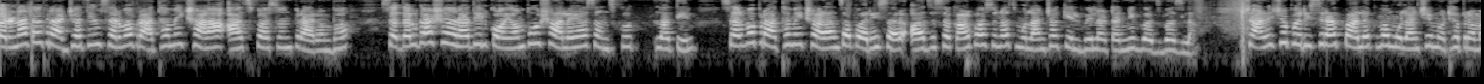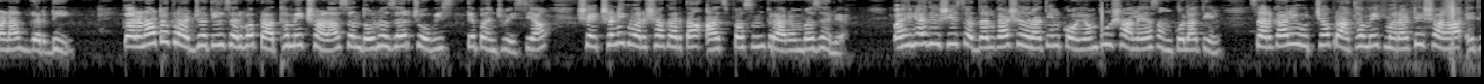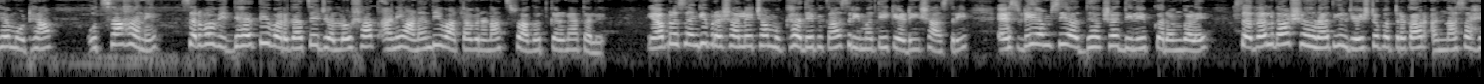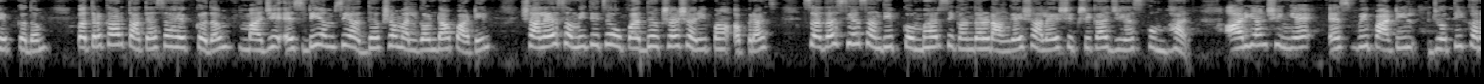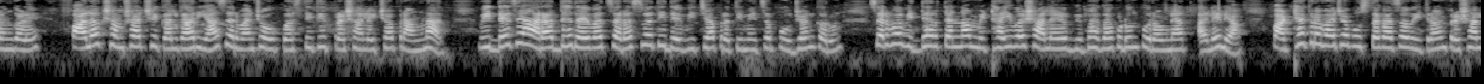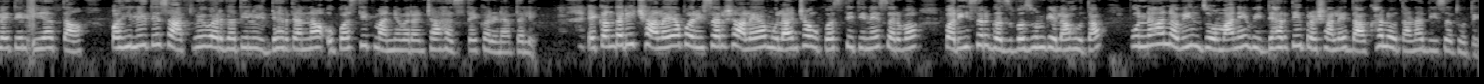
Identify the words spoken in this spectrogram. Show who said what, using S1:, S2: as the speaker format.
S1: कर्नाटक राज्यातील सर्व प्राथमिक शाळा आजपासून प्रारंभ. सदलगा शहरातील कोयंपू शालेय संस्कृतातील सर्व प्राथमिक शाळांचा परिसर आज सकाळपासूनच मुलांच्या किलबिलाटांनी गजबजला. शाळेच्या परिसरात पालक व मुलांची मोठ्या प्रमाणात गर्दी. कर्नाटक राज्यातील सर्व प्राथमिक शाळा सन दोन हजार चोवीस ते पंचवीस या शैक्षणिक वर्षाकरता आजपासून प्रारंभ झाल्या. पहिल्या दिवशी सदलगा शहरातील कोयंपू शालेय संकुलातील सरकारी उच्च प्राथमिक मराठी शाळा येथे मोठ्या उत्साहाने सर्व विद्यार्थी वर्गाचे जल्लोषात आणि आनंदी वातावरणात स्वागत करण्यात आले. याप्रसंगी प्रशालेच्या मुख्याध्यापिका Shrimati K D Shastri S D M C अध्यक्ष दिलीप करंगळे सदलगाव शहरातील ज्येष्ठ पत्रकार अण्णासाहेब कदम पत्रकार तात्यासाहेब कदम माजी एस डी एम सी अध्यक्ष मलगोंडा पाटील शालेय समितीचे उपाध्यक्ष शरीफा अपराज सदस्य संदीप कुंभार सिकंदर डांगे शालेय शिक्षिका जी एस कुंभार आर्यन शिंगे एस बी पाटील ज्योती करंगळे पालक शमशाद शिकलगार या सर्वांच्या उपस्थितीत प्रशालेच्या प्रांगणात विद्येचे आराध्य दैवत सरस्वती देवीच्या प्रतिमेचं पूजन करून सर्व विद्यार्थ्यांना मिठाई व शालेय विभागाकडून पुरवण्यात आलेल्या पाठ्यक्रमाच्या पुस्तकाचं वितरण प्रशालेतील इयत्ता पहिली ते सातवी वर्गातील विद्यार्थ्यांना उपस्थित मान्यवरांच्या हस्ते करण्यात आले. एकंदरीत शालेय परिसर शालेय मुलांच्या उपस्थितीने सर्व परिसर गजबजून गेला होता. पुन्हा नवीन जोमाने विद्यार्थी प्रशालेत दाखल होताना दिसत होते.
